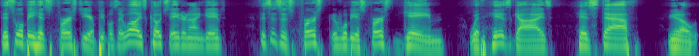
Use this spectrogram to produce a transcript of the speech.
This will be his first year. People say, well, he's coached eight or nine games. This is his first, it will be his first game with his guys, his staff, you know,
